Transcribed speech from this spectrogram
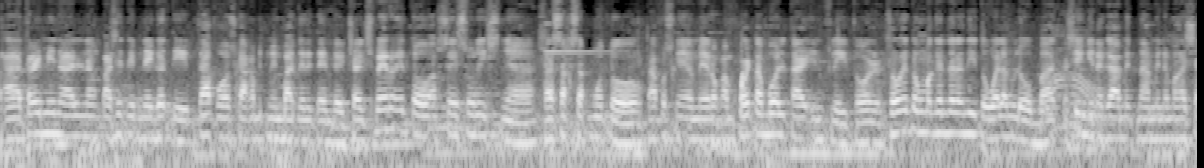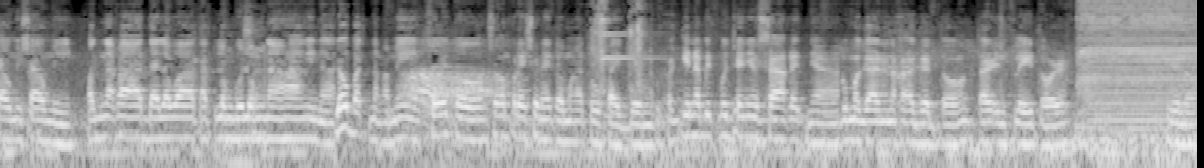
ah, terminal ng positive-negative. Tapos, kakabit mo yung battery tender charge. Pero ito, accessories niya, sasaksak mo to. Tapos ngayon, meron kang portable tire inflator. So, itong maganda lang dito, walang lobat. Kasi yung ginagamit namin ng mga Xiaomi Xiaomi, pag nakadalawa, tatlong gulong na hangin na, lobat na kami. So, ito, so ang presyo na ito, mga 2.5 din. Pag kinabit mo dyan yung socket niya, gumagana na kaagad to, tire inflator. You know,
